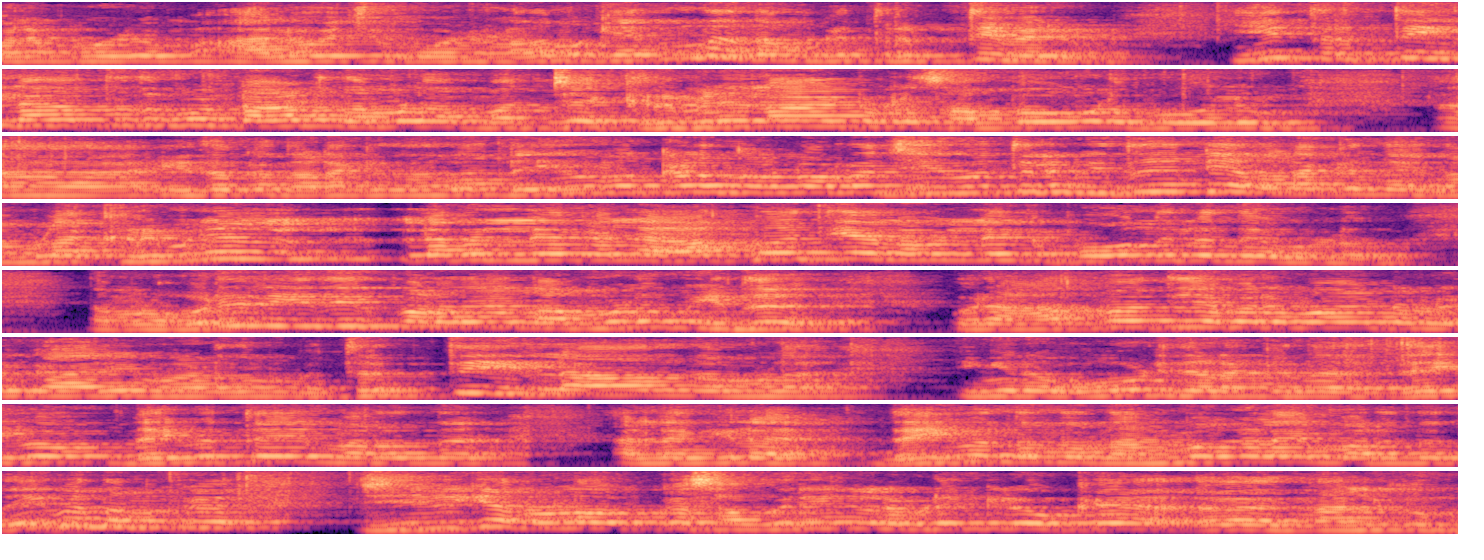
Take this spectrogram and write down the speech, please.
പലപ്പോഴും ആലോചിച്ച് പോയിട്ടുള്ളത്. നമുക്ക് എന്ന് നമുക്ക് തൃപ്തി വരും? ഈ തൃപ്തി ഇല്ലാത്തത് കൊണ്ടാണ് നമ്മൾ മറ്റേ ക്രിമിനലായിട്ടുള്ള സംഭവങ്ങൾ പോലും ഇതൊക്കെ നടക്കുന്നത്. ദൈവമക്കൾ എന്നുള്ളവരുടെ ജീവിതത്തിലും ഇത് തന്നെയാണ് നടക്കുന്നത്. നമ്മളെ ക്രിമിനൽ ലെവലിലേക്ക് അല്ല ആത്മഹത്യാ ലെവലിലേക്ക് പോകുന്നില്ലെന്നേ ഉള്ളൂ. നമ്മൾ ഒരു രീതിയിൽ പറഞ്ഞാൽ നമ്മളും ഇത് ഒരു ആത്മഹത്യാപരമായിട്ടുള്ള ഒരു കാര്യമാണ്. നമുക്ക് തൃപ്തിയില്ലാതെ നമ്മൾ ഇങ്ങനെ ഓടി നടക്കുന്നത് ദൈവം ദൈവത്തെ മറന്ന് അല്ലെങ്കിൽ ദൈവം തന്ന നന്മകളെ മറന്ന് ദൈവം നമുക്ക് ജീവിക്കാനുള്ള ഒക്കെ സൗകര്യങ്ങൾ എവിടെയെങ്കിലുമൊക്കെ ആ, നൽകും.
